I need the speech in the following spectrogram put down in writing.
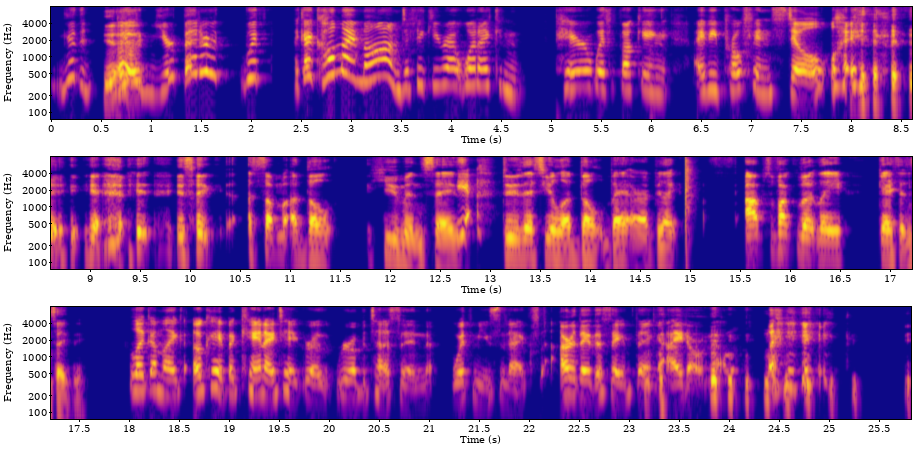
you're the, Yeah. you're, the- you're better with, like, I call my mom to figure out what I can pair with fucking ibuprofen still. Like, yeah, It- it's like some adult human says, yeah. "Do this, you'll adult better." I'd be like, "Absolutely, get it inside me." Like, I'm like, okay, but can I take Ro- Robitussin with Mucinex? Are they the same thing? I don't know. Like,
